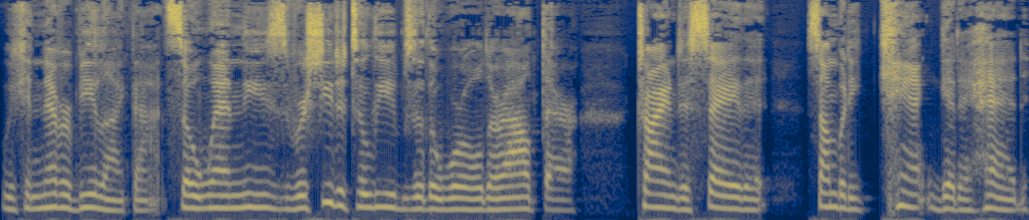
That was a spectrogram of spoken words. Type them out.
We can never be like that. So when these Rashida Tlaibs of the world are out there trying to say that somebody can't get ahead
